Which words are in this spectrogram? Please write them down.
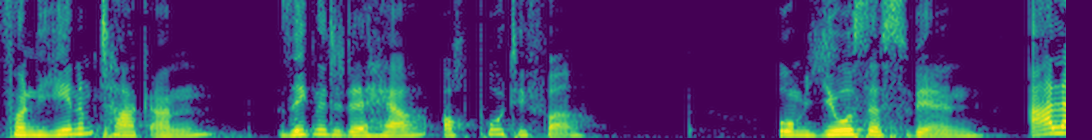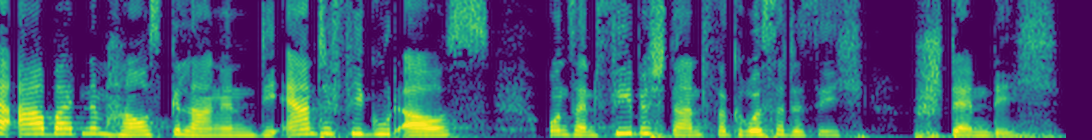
Von jenem Tag an segnete der Herr auch Potiphar um Josefs willen. Alle Arbeiten im Haus gelangen, die Ernte fiel gut aus und sein Viehbestand vergrößerte sich ständig.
